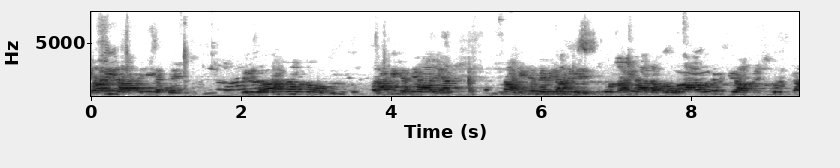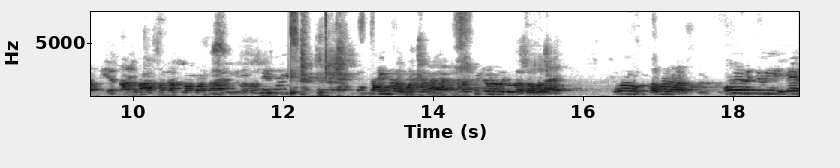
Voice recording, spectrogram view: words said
ਸਾਰੀ ਰਾਤ ਹੀ ਇੱਥੇ ਸ੍ਰੀ ਗੁਰਨਾਮ ਸਾਹਿਬ ਤੋਂ ਰਾਗੀ ਜਥੇ ਆ ਰਹੇ ਹਨ। ਸਾਡੀ ਜਥੇ ਵੀ ਆਣਗੇ ਉਹ ਸਾਰੀ ਰਾਤ ਦਾ ਪ੍ਰੋਗਰਾਮ ਹੈ ਉਹਦੇ ਵਿੱਚ ਵੀ ਆਪਣੇ ਸ਼ਮੂਲੀਅਤ ਕਰਨੀ ਹੈ। ਤਾਂ ਮਾਂ ਪਰਮਾਤਮਾ ਦਾ ਸਾਹਿਬ ਜੀ ਨੂੰ ਬੇਨਤੀ ਹੈ ਸਾਈ ਨਾਲ ਮੁੱਕਣਾ ਹੈ 30 ਕਿਲੋਮੀਟਰ ਦਾ ਸਫ਼ਰ ਹੈ ਉਹ ਖਬਰ ਉਹਦੇ ਵਿੱਚ ਵੀ ਇਹ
